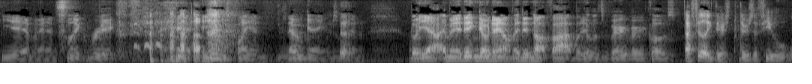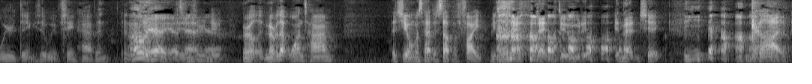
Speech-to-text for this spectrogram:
yeah, man, slick Rick. he was playing no games, man. But yeah, I mean, it didn't go down. They did not fight, but it was very, very close. I feel like there's there's a few weird things that we've seen happen. In the Oh, gym. yeah, yeah, That's for yeah, sure, yeah. dude. Remember, remember that one time that you almost had to stop a fight between that, that dude and that chick? Yeah, God.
